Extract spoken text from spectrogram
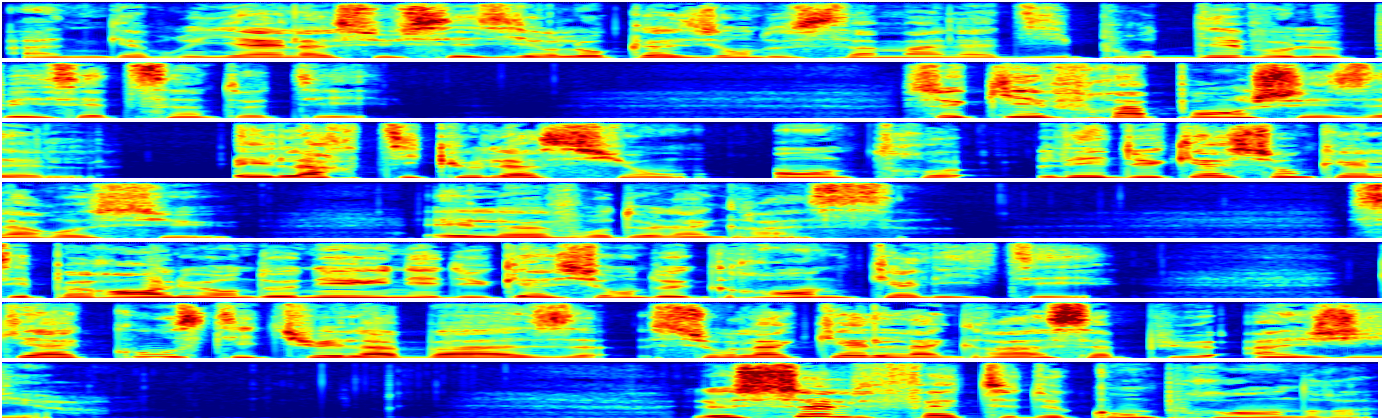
Anne Gabrielle a su saisir l'occasion de sa maladie pour développer cette sainteté. Ce qui est frappant chez elle est l'articulation entre l'éducation qu'elle a reçue et l'œuvre de la grâce. Ses parents lui ont donné une éducation de grande qualité, qui a constitué la base sur laquelle la grâce a pu agir. Le seul fait de comprendre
